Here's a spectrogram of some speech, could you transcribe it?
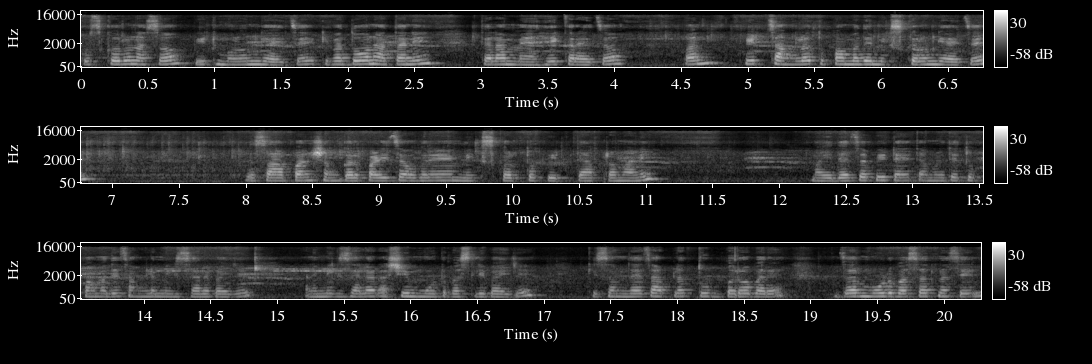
कुसकरून असं पीठ मळून घ्यायचं आहे. किंवा दोन हाताने त्याला मॅ हे करायचं. पण पीठ चांगलं तुपामध्ये मिक्स करून घ्यायचं आहे. जसं आपण शंकरपाळीचं वगैरे मिक्स करतो पीठ त्याप्रमाणे. मैद्याचं पीठ आहे त्यामुळे ते तुपामध्ये चांगलं मिक्स झालं पाहिजे. आणि मिक्स झाल्यावर अशी मूठ बसली पाहिजे की समजायचं आपलं तूप बरोबर आहे. जर मूठ बसत नसेल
